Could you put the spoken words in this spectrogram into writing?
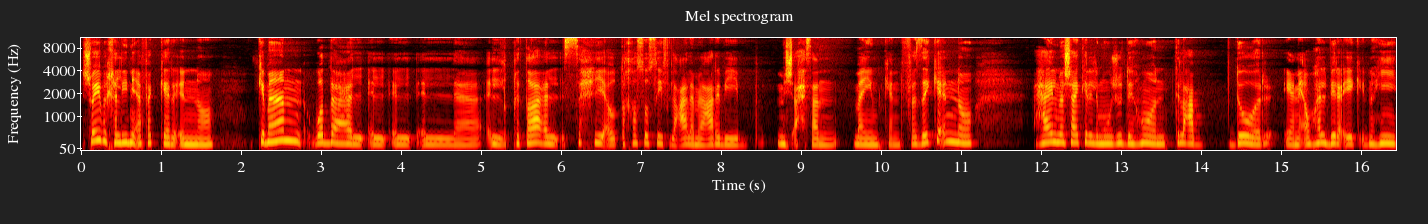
شوي بخليني أفكر إنه كمان وضع ال ال ال ال القطاع الصحي أو التخصصي في العالم العربي مش أحسن ما يمكن. فزي كأنه هاي المشاكل اللي موجودة هون بتلعب دور يعني أو هل برأيك إنه هي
